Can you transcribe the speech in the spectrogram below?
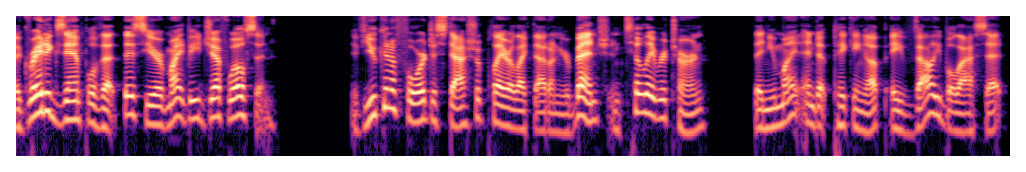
A great example of that this year might be Jeff Wilson, if you can afford to stash a player like that on your bench until they return, then you might end up picking up a valuable asset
